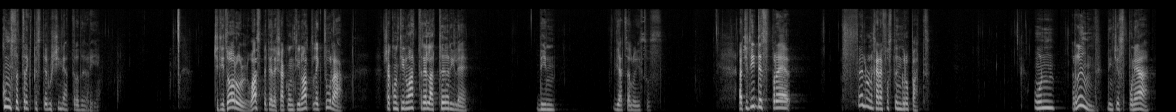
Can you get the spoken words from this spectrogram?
Cum să trec peste rușinea trădării? Cititorul, oaspetele, și-a continuat lectura, și-a continuat relatările din viața lui Isus. A citit despre felul în care a fost îngropat. Un rând din ce spunea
